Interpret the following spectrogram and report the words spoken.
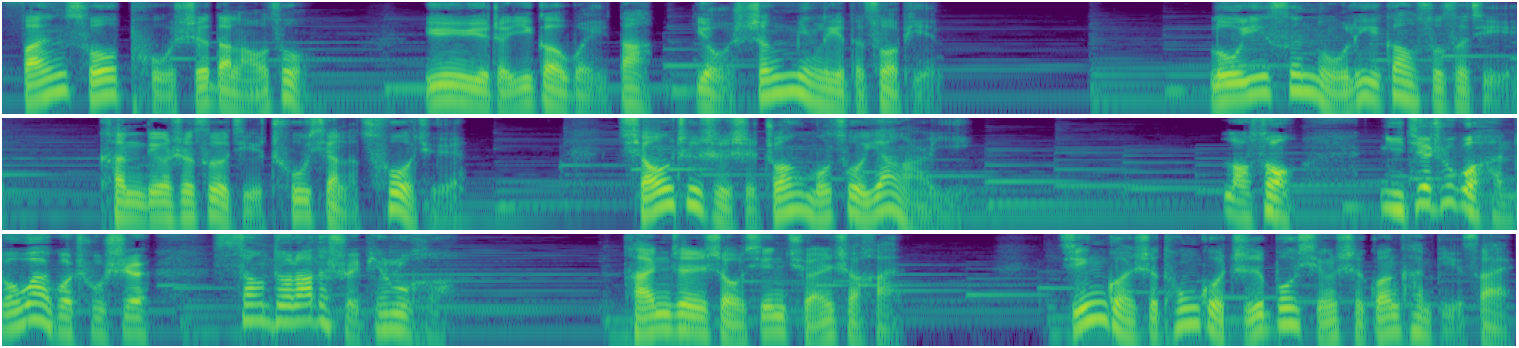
繁琐朴实的劳作，孕育着一个伟大有生命力的作品。鲁伊斯努力告诉自己。肯定是自己出现了错觉，乔治只是装模作样而已。老宋，你接触过很多外国厨师，桑德拉的水平如何？谭震手心全是汗，尽管是通过直播形式观看比赛，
